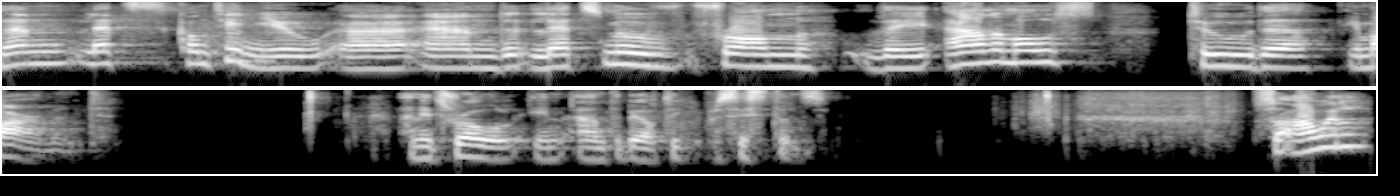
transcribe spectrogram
Then let's continue uh, and let's move from the animals to the environment and its role in antibiotic resistance. So I will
